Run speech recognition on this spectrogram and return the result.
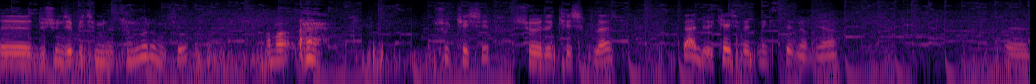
e, düşünce biçimini sunuyorum ki ama şu keşif, şöyle keşifler ben diyor keşfetmek istemiyorum ya. Evet,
